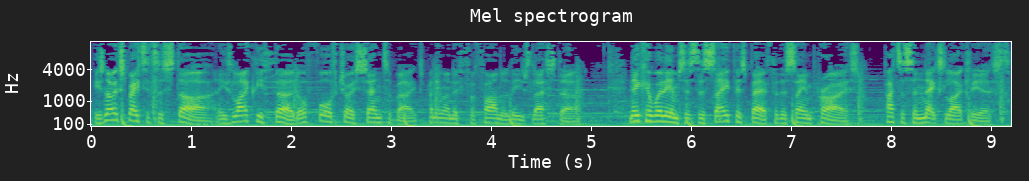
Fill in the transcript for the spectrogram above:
He's not expected to start, and he's likely third or fourth choice centre back, depending on if Fofana leaves Leicester. Neco Williams is the safest bet for the same price, Patterson next likeliest.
